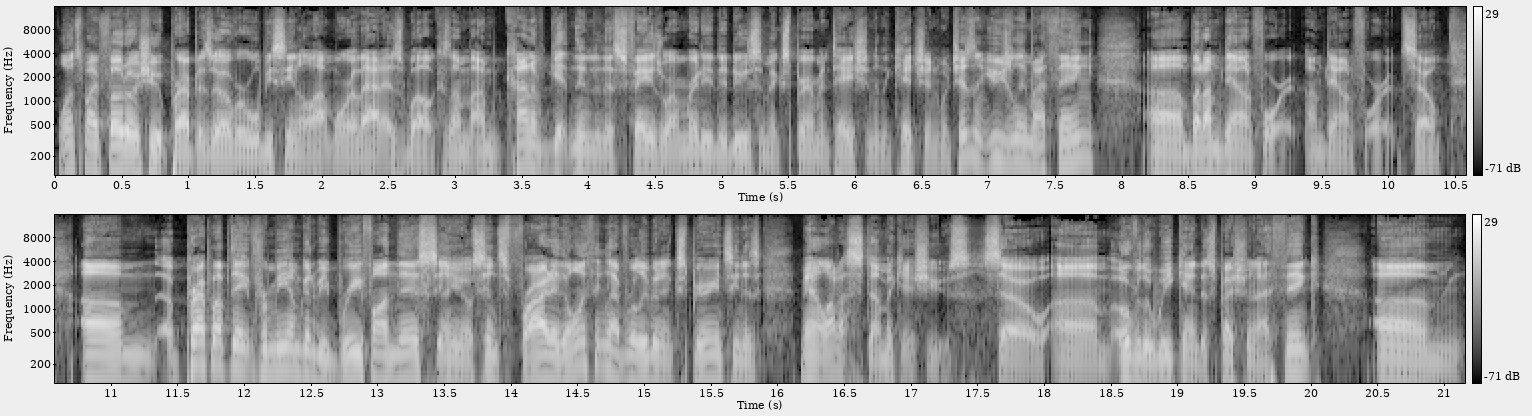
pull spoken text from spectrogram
once my photo shoot prep is over, we'll be seeing a lot more of that as well because I'm I'm kind of getting into this phase where I'm ready to do some experimentation in the kitchen, which isn't usually my thing, um, but I'm down for it. I'm down for it. So, um, a prep update for me. I'm going to be brief on this. You know, since Friday, the only thing I've really been experiencing is man a lot of stomach issues. So um, over the weekend, especially, I think um,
